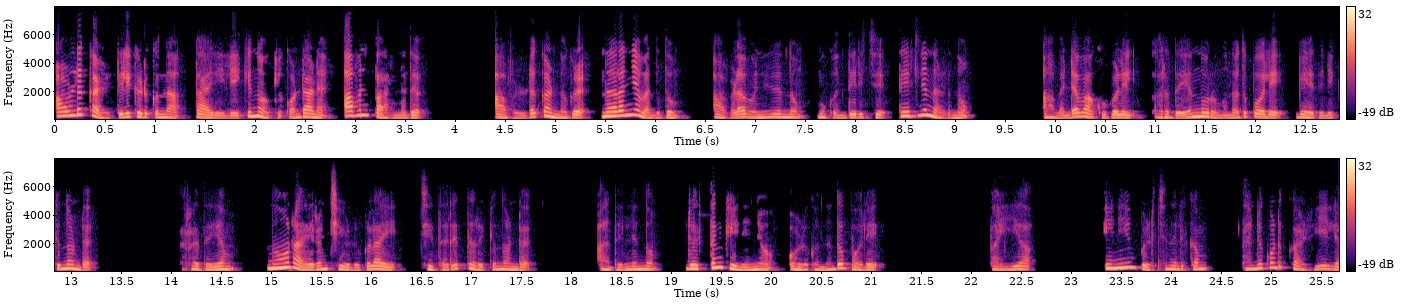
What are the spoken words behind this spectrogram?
അവളുടെ കഴുത്തിൽ കിടക്കുന്ന താലിയിലേക്ക് നോക്കിക്കൊണ്ടാണ് അവൻ പറഞ്ഞത്. അവളുടെ കണ്ണുകൾ നിറഞ്ഞു വന്നതും അവൾ അവനിൽ നിന്നും മുഖം തിരിച്ച് തിരിഞ്ഞു നടന്നു. അവന്റെ വാക്കുകളിൽ ഹൃദയം നുറുങ്ങുന്നത് പോലെ വേദനിക്കുന്നുണ്ട്. ഹൃദയം നൂറായിരം ചീളുകളായി ചിതറിത്തെറിക്കുന്നുണ്ട്. അതിൽ നിന്നും രക്തം കിനിഞ്ഞു ഒഴുകുന്നത് പോലെ വയ്യ ഇനിയും പിടിച്ചു നിൽക്കാൻ തന്നെ കൊണ്ട് കഴിയില്ല.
